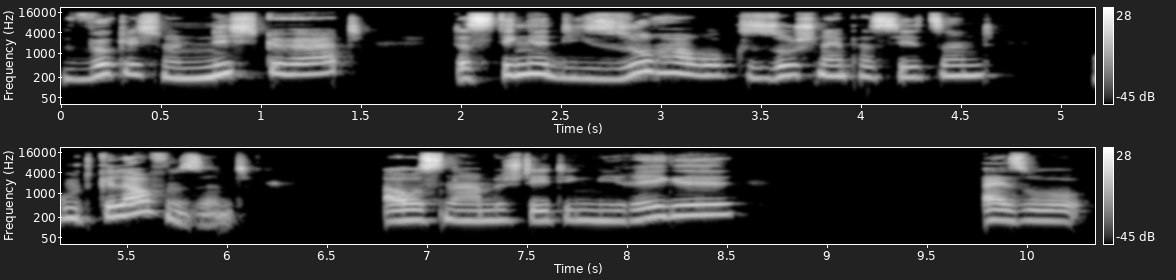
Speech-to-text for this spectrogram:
wirklich noch nicht gehört, dass Dinge, die so hauruck, so schnell passiert sind, gut gelaufen sind. Ausnahmen bestätigen die Regel. Also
